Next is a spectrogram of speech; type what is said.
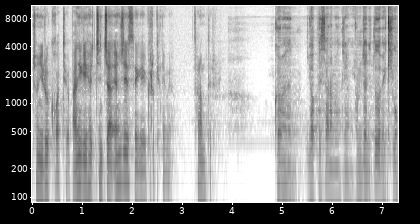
전 이럴 것 같아요. 만약에 현- 진짜 현실 세계에 그렇게 되면 사람들. 그러면은 옆에 사람은 그냥 얌전히 뜯어 맥히고.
